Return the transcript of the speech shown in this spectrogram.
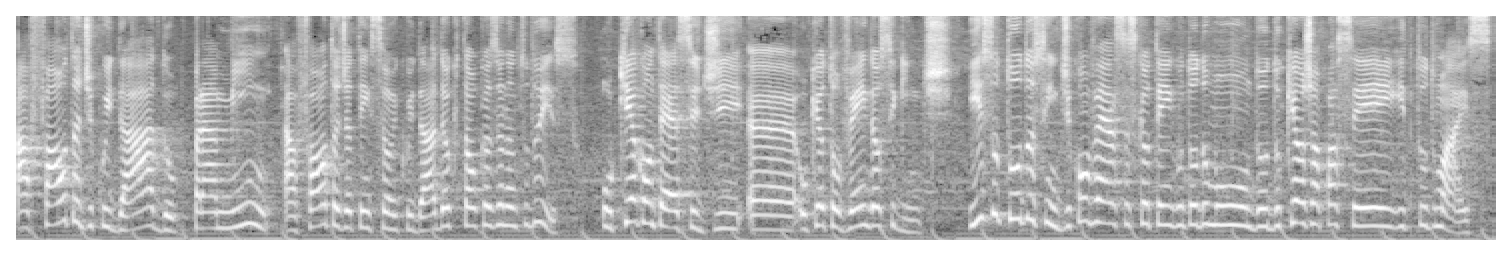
a falta de cuidado, para mim, a falta de atenção e cuidado é o que está ocasionando tudo isso. O que acontece de. Uh, o que eu tô vendo é o seguinte. Isso tudo, assim, de conversas que eu tenho com todo mundo, do que eu já passei e tudo mais.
